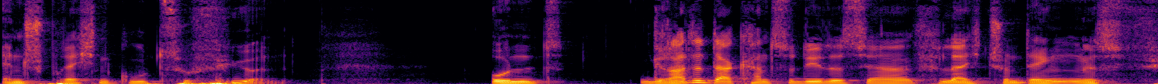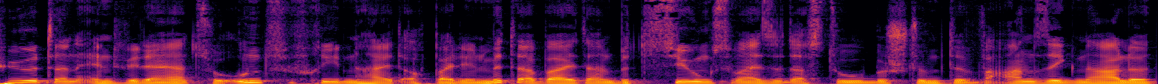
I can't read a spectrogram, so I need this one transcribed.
entsprechend gut zu führen. Und gerade da kannst du dir das ja vielleicht schon denken, es führt dann entweder ja, zur Unzufriedenheit auch bei den Mitarbeitern, beziehungsweise dass du bestimmte Warnsignale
